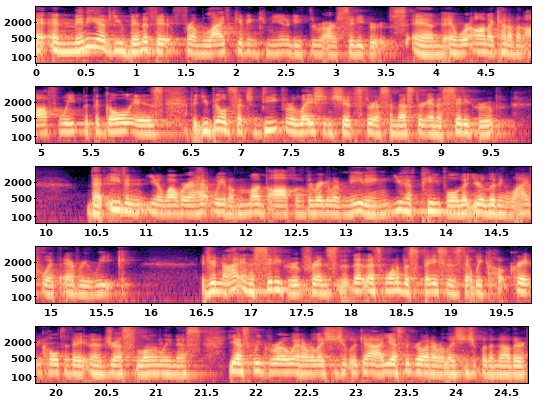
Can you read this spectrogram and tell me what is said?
And many of you benefit from life giving community through our city groups. And, and we're on a kind of an off week, but the goal is that you build such deep relationships through a semester in a city group that even you know, while we're, we have a month off of the regular meeting, you have people that you're living life with every week. If you're not in a city group, friends, that, that's one of the spaces that we co- create and cultivate and address loneliness. Yes, we grow in our relationship with God. Yes, we grow in our relationship with another,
